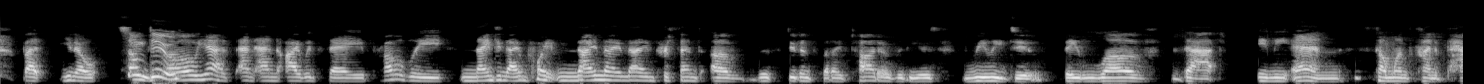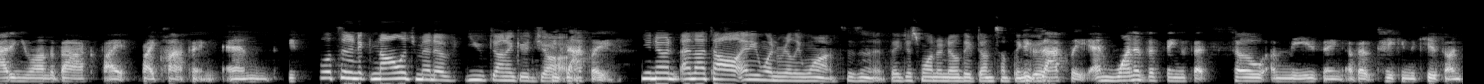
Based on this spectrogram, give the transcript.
but, you know, some do. Oh yes, and and I would say probably 99.999% of the students that I've taught over the years really do. They love that in the end, someone's kind of patting you on the back by, by clapping. And well, it's an acknowledgement of you've done a good job. Exactly. You know, and that's all anyone really wants, isn't it? They just want to know they've done something exactly. good. And one of the things that's so amazing about taking the kids on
